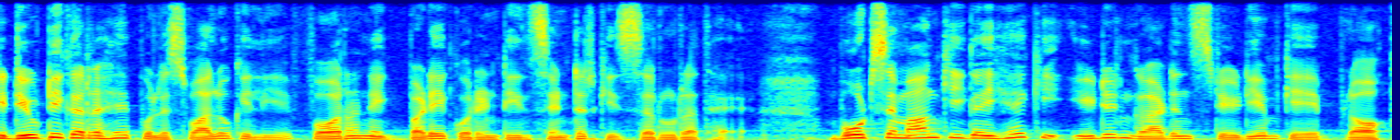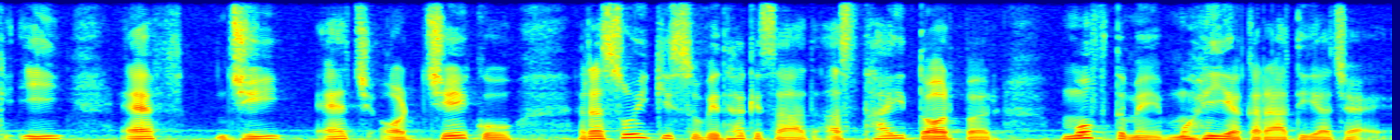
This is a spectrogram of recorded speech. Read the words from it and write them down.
कि ड्यूटी कर रहे पुलिस वालों के लिए फ़ौरन एक बड़े क्वारंटीन सेंटर की ज़रूरत है। बोर्ड से मांग की गई है कि ईडन गार्डन स्टेडियम के block E F G H और जे को रसोई की सुविधा के साथ अस्थायी तौर पर मुफ़्त में मुहैया करा दिया जाए।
